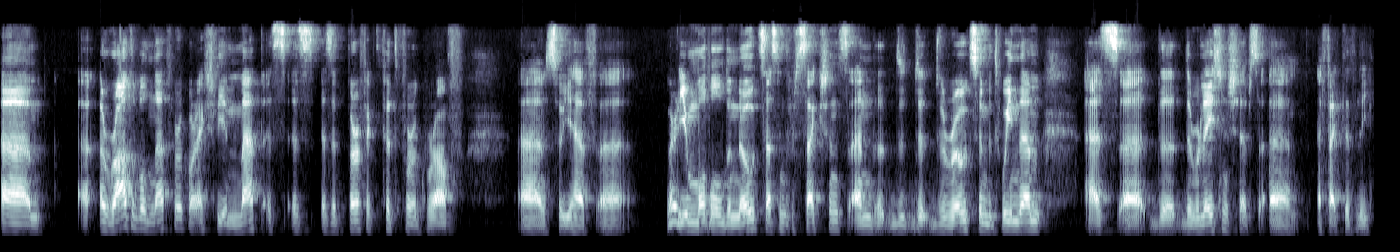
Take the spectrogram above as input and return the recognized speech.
um, a routable network or actually a map is, is, is a perfect fit for a graph. Uh, so you have uh, where you model the nodes as intersections and the, the, the roads in between them as uh, the, the relationships uh, effectively.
